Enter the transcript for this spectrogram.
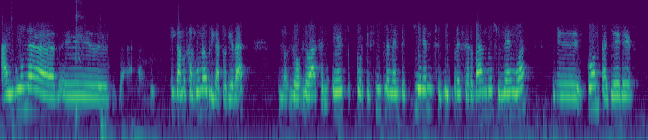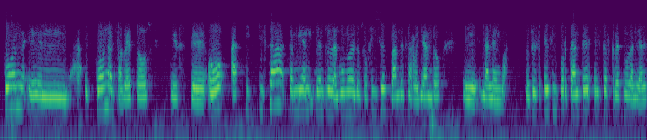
alguna, eh, digamos, alguna obligatoriedad, lo, lo, hacen. Es porque simplemente quieren seguir preservando su lengua eh, con talleres, con, con alfabetos, este, o y quizá también dentro de alguno de los oficios van desarrollando eh, la lengua. Entonces es importante estas tres modalidades,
